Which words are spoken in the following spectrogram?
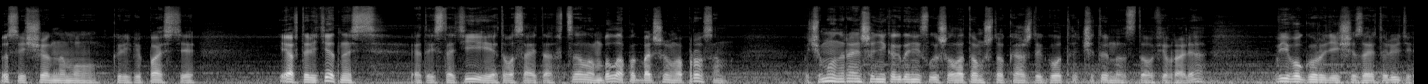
посвященному крипипасте, и авторитетность этой статьи и этого сайта в целом была под большим вопросом. Почему он раньше никогда не слышал о том, что каждый год 14 февраля в его городе исчезают люди?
